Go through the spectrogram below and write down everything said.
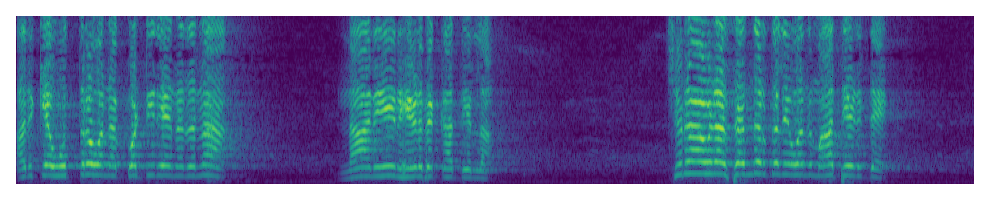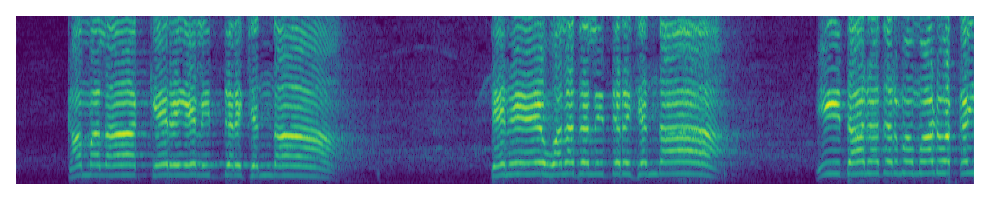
ಅದಕ್ಕೆ ಉತ್ತರವನ್ನು ಕೊಟ್ಟಿದೆ ಅನ್ನೋದನ್ನ ನಾನೇನು ಹೇಳಬೇಕಾದಿಲ್ಲ ಚುನಾವಣಾ ಸಂದರ್ಭದಲ್ಲಿ ಒಂದು ಮಾತು ಹೇಳಿದ್ದೆ. ಕಮಲ ಕೆರೆಯಲ್ಲಿದ್ದರೆ ಚಂದ, ತೆನೆ ಹೊಲದಲ್ಲಿದ್ದರೆ ಚಂದ, ಈ ದಾನ ಧರ್ಮ ಮಾಡುವ ಕೈ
